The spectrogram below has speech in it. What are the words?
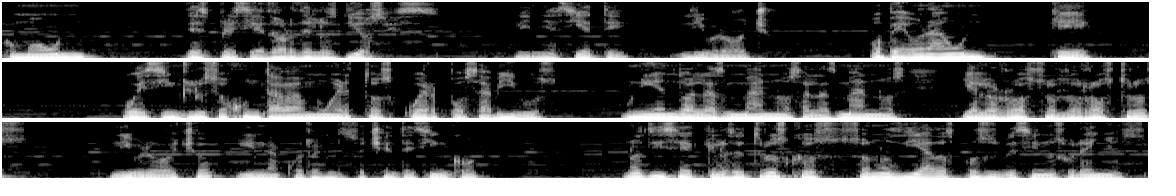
como un despreciador de los dioses, línea 7, libro 8, o peor aún, que, pues incluso juntaba muertos cuerpos a vivos, uniendo a las manos a las manos y a los rostros los rostros, libro 8, línea 485, nos dice que los etruscos son odiados por sus vecinos sureños.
